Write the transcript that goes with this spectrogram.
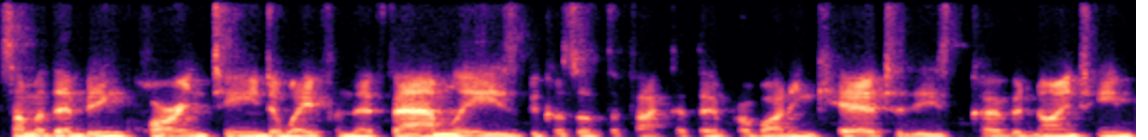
some of them being quarantined away from their families because of the fact that they're providing care to these COVID-19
